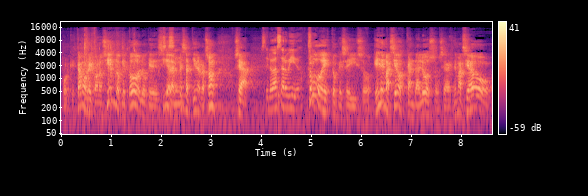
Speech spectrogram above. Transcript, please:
Porque estamos reconociendo que todo lo que decía la empresa tiene razón. O sea, se lo ha servido. Todo esto que se hizo es demasiado escandaloso, o sea, es demasiado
